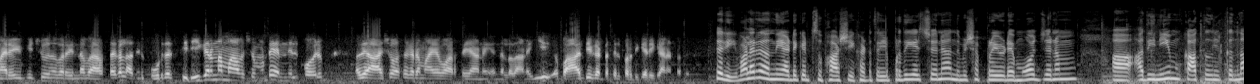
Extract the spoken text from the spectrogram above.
മരവിപ്പിച്ചു എന്ന് പറയുന്ന വാർത്തകൾ അതിൽ കൂടുതൽ സ്ഥിരീകരണം ആവശ്യമുണ്ട് എന്നിൽ പോലും അത് ആശ്വാസകരമായ വാർത്തയാണ് എന്നുള്ളതാണ് ഈ ആദ്യഘട്ടത്തിൽ പ്രതികരിക്കാനുള്ളത്. ശരി വളരെ നന്ദി അഡ്വക്കേറ്റ് സുഭാഷ്. ഈ ഘട്ടത്തിൽ പ്രതികരിച്ചതിന് നിമിഷപ്രിയയുടെ മോചനം അതിനിയും കാത്തു നിൽക്കുന്ന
